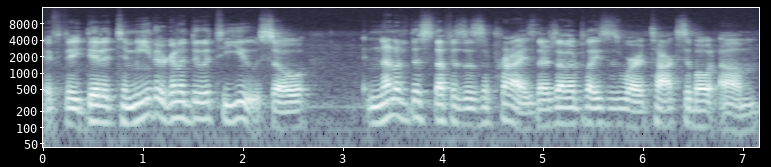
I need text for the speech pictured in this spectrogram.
If they did it to me, they're going to do it to you." So none of this stuff is a surprise. There's other places where it talks about um,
